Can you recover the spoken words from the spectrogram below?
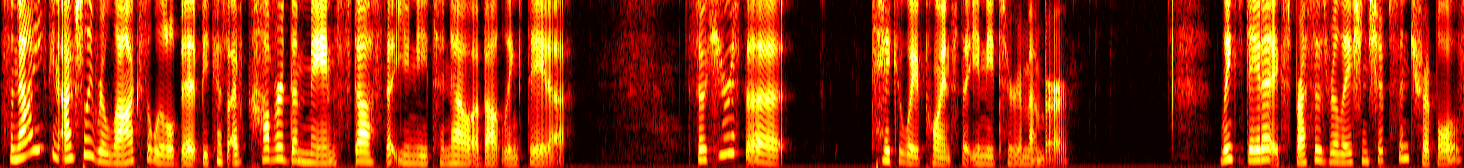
So now you can actually relax a little bit because I've covered the main stuff that you need to know about linked data. So here's the takeaway points that you need to remember. Linked data expresses relationships in triples.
